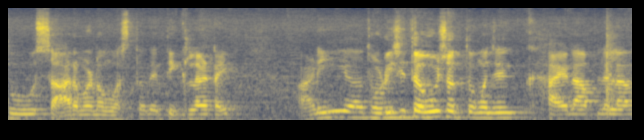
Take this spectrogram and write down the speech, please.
तू सार बनव मस्त ते तिखला टाईप आणि थोडीशी तळू शकतो म्हणजे खायला आपल्याला.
